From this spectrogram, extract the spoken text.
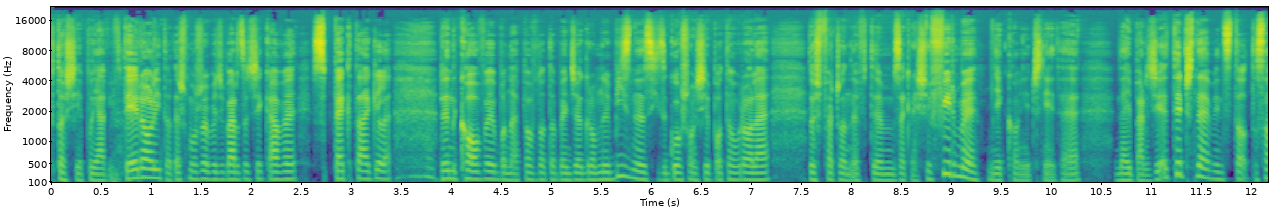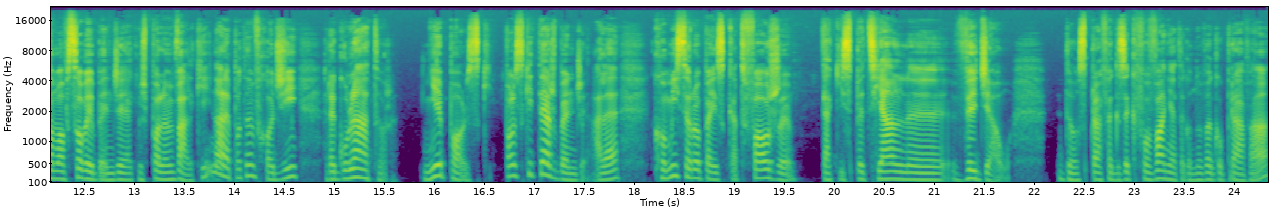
kto się pojawi w tej roli. To też może być bardzo ciekawy spektakl rynkowy, bo na pewno to będzie ogromny biznes i zgłoszą się po tę rolę doświadczone w tym zakresie firmy, niekoniecznie te najbardziej etyczne, więc to, to samo w sobie będzie jakimś polem walki. No ale potem wchodzi regulator, nie polski. Polski też będzie, ale Komisja Europejska tworzy taki specjalny wydział do spraw egzekwowania tego nowego prawa,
